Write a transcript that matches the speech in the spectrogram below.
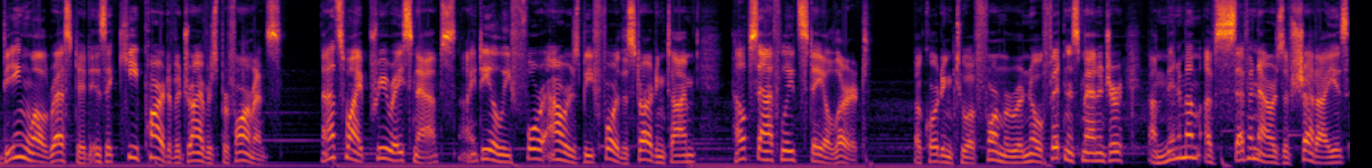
Being well rested is a key part of a driver's performance. That's why pre race naps, ideally 4 hours before the starting time, helps athletes stay alert. According to a former Renault fitness manager, a minimum of 7 hours of shut eye is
